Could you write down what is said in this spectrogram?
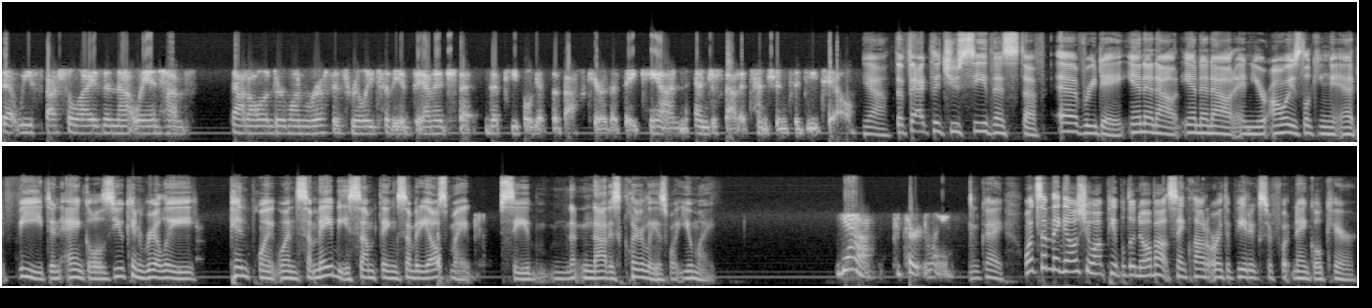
that we specialize in that way and have that all under one roof is really to the advantage that, that people get the best care that they can and just that attention to detail. Yeah. The fact that you see this stuff every day, in and out, in and out, and you're always looking at feet and ankles, you can really pinpoint when some maybe something somebody else might see n- not as clearly as what you might. Yeah, certainly. Okay. What's something else you want people to know about St. Cloud Orthopedics or foot and ankle care?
